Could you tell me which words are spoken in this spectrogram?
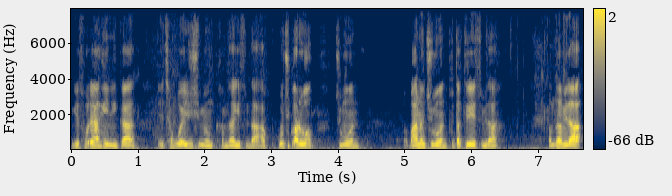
이게 소량이니까 예, 참고해 주시면 감사하겠습니다. 앞- 고춧가루 주문 많은 주문 부탁드리겠습니다. 감사합니다.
